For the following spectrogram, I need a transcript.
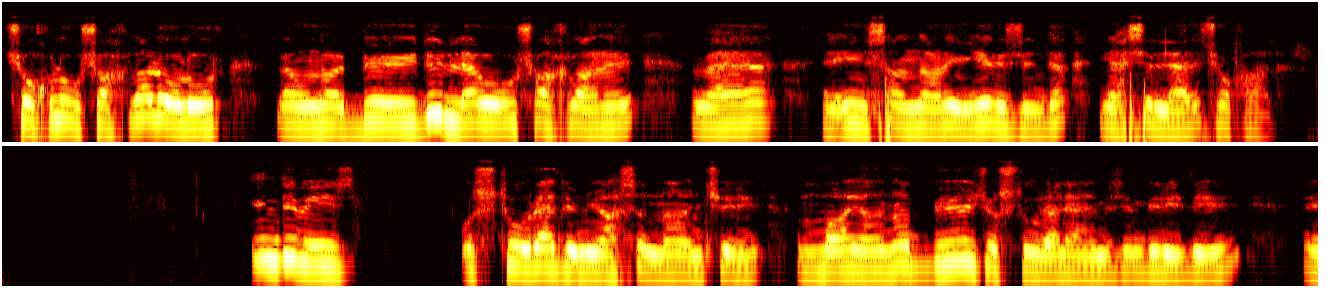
çoxlu uşaqlar olur və onlar böyüdürlər o uşaqları və insanların yer üzündə nəsilləri çoxalır. İndi biz usturə dünyasından ki, Mayana böyük usturələrimizin biridir. E,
